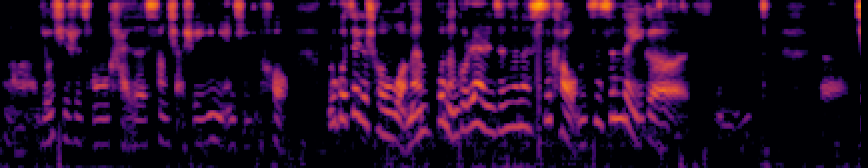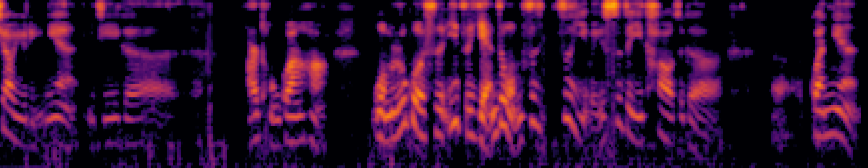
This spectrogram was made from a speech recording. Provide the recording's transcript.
呃，尤其是从孩子上小学一年级以后，如果这个时候我们不能够认认真真的思考我们自身的一个呃教育理念以及一个儿童观哈，我们如果是一直沿着我们自自以为是的一套这个。呃，观念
